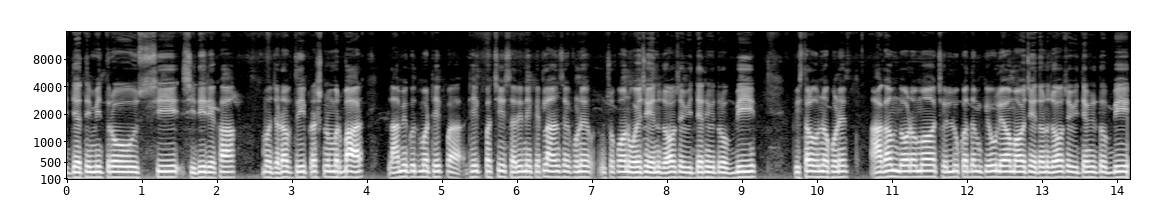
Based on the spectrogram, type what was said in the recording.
વિદ્યાર્થી મિત્રો સી સીધી રેખામાં ઝડપથી. પ્રશ્ન નંબર બાર, લાંબી કૂદમાં ઠેક ઠેક પછી શરીરને કેટલા અંશે ખૂણે ચૂકવાનું હોય છે? એનો જવાબ છે વિદ્યાર્થી મિત્રો બી. પિસ્તાળીસના ખૂણે આગામ દોડમાં છેલ્લું કદમ કેવું લેવામાં આવે છે તેનો જવાબ છે વિદ્યાર્થી મિત્રો બી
